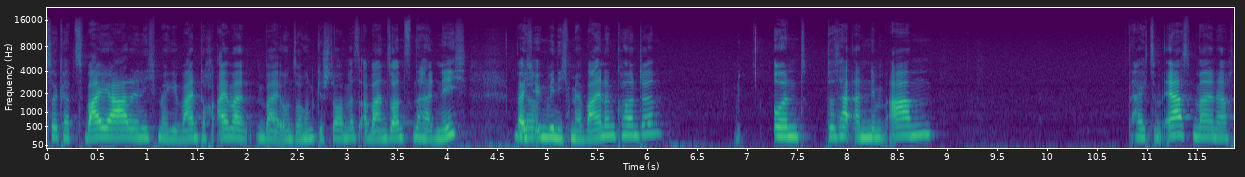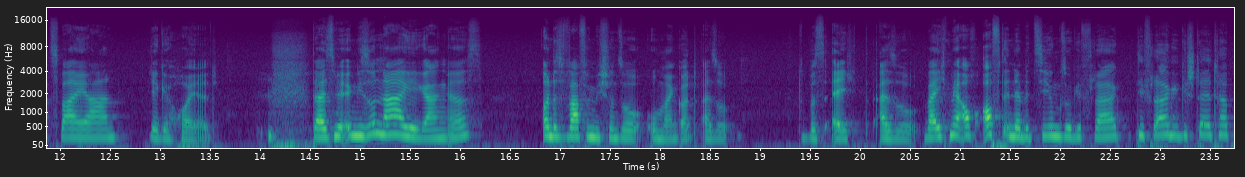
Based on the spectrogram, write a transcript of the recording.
circa zwei Jahre nicht mehr geweint. Doch einmal, weil unser Hund gestorben ist, aber ansonsten halt nicht, weil ja. ich irgendwie nicht mehr weinen konnte. Und das hat an dem Abend, da habe ich zum ersten Mal nach zwei Jahren wieder geheult. da es mir irgendwie so nahe gegangen ist. Und es war für mich schon so, oh mein Gott, also du bist echt, also, weil ich mir auch oft in der Beziehung so gefragt, die Frage gestellt habe,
